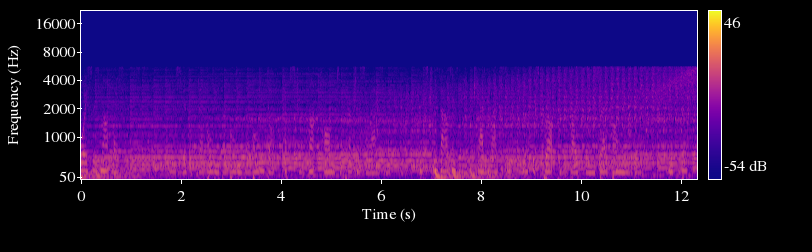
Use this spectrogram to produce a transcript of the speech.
voice is not licensed. Please visit www.cepstral.com to purchase a license. This 2008 Cadillac CTS is brought to you by Queen's Red Bone Visit us at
